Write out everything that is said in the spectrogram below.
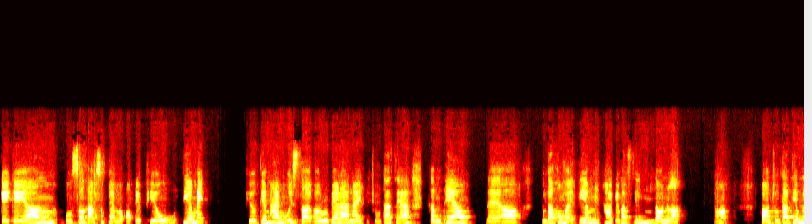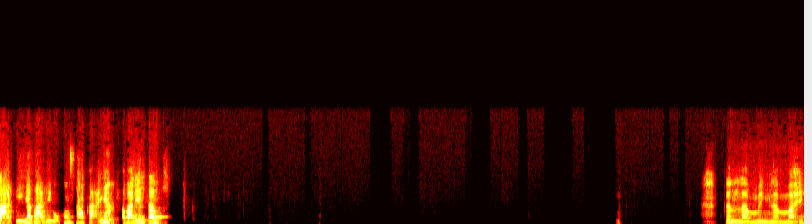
cái cái hồ sơ khám sức khỏe mà có cái phiếu tiêm ấy phiếu tiêm hai mũi sởi và rubella này thì chúng ta sẽ cầm theo để uh, chúng ta không phải tiêm hai cái vaccine đó nữa. Đó. Còn chúng ta tiêm lại thì nhắc lại thì cũng không sao cả nhé các bạn yên tâm. Cần là mình làm mẩy.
